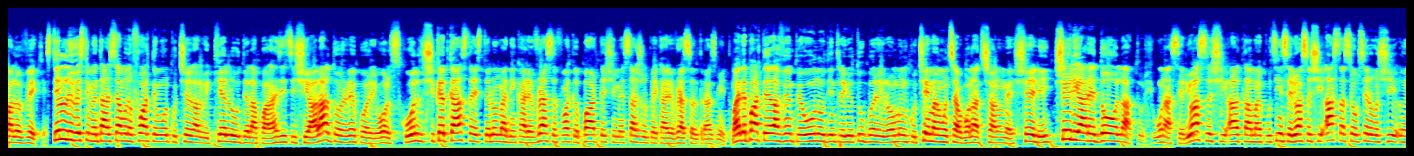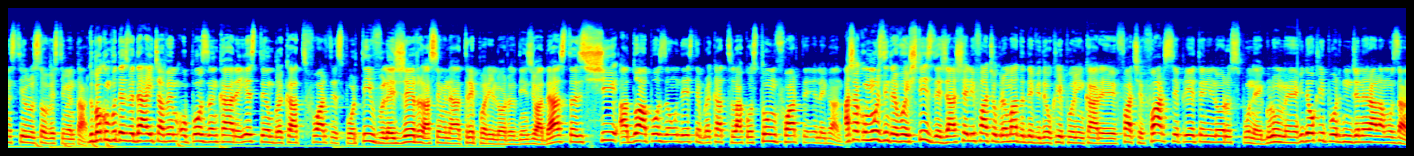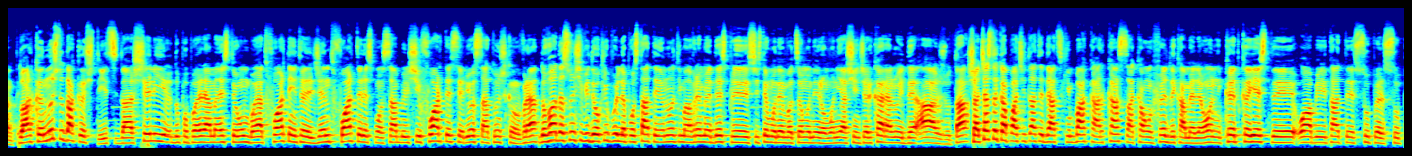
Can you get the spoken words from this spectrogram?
școală veche. Stilul lui vestimentar seamănă foarte mult cu cel al lui Kellu de la Paraziții și al altor rapperi old school și cred că asta este lumea din care vrea să facă parte și mesajul pe care vrea să-l transmită. Mai departe îl avem pe unul dintre youtuberii români cu cei mai mulți abonați și anume Shelly. Shelly are două laturi, una serioasă și alta mai puțin serioasă și asta se observă și în stilul său vestimentar. După cum puteți vedea aici avem o poză în care este îmbrăcat foarte sportiv, lejer, asemenea trepărilor din ziua de astăzi și și a doua poză unde este îmbrăcat la costum foarte elegant. Așa cum mulți dintre voi știți deja, Shelly face o grămadă de videoclipuri în care face farse prietenilor, spune glume, videoclipuri în general amuzante. Doar că nu știu dacă știți, dar Shelly, după părerea mea, este un băiat foarte inteligent, foarte responsabil și foarte serios atunci când vrea. Dovadă sunt și videoclipurile postate în ultima vreme despre sistemul de învățământ din România și încercarea lui de a ajuta. Și această capacitate de a-ți schimba carcasa ca un fel de cameleon Leon, cred că este o abilitate super, super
